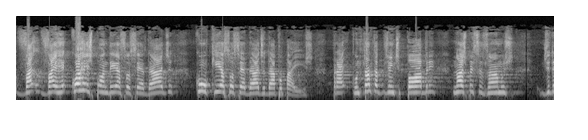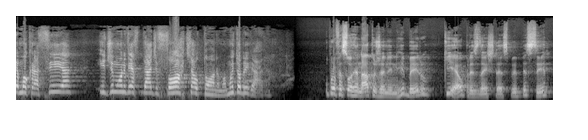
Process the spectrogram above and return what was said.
vai, vai corresponder à sociedade com o que a sociedade dá para o país pra, com tanta gente pobre, nós precisamos de democracia e de uma universidade forte e autônoma. Muito obrigada. O professor Renato Janine Ribeiro, que é o presidente da SBPC,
